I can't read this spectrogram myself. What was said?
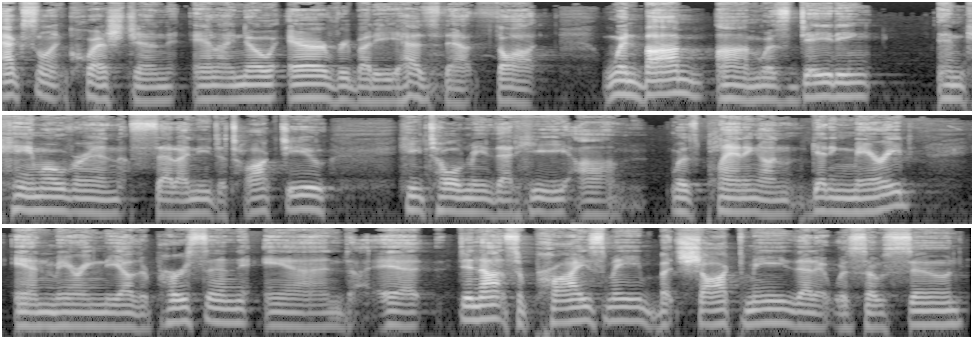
excellent question. And I know everybody has that thought. When Bob um, was dating and came over and said, I need to talk to you, he told me that he um, was planning on getting married and marrying the other person. And it did not surprise me, but shocked me that it was so soon.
